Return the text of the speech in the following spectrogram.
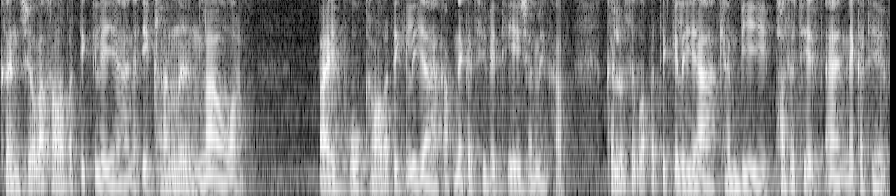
เขินเชื่อว่าคำว่าปฏิกิริยาเนี่ยอีกครั้งหนึ่งเราอะ ไปผูกคำว่าปฏิกิริยากับ negativity ใช่ไหมครับเคยรู้สึกว่าปฏิกิริยา can be positive and negative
